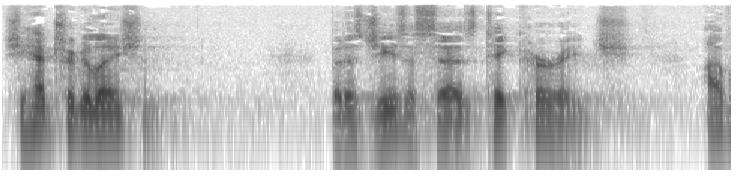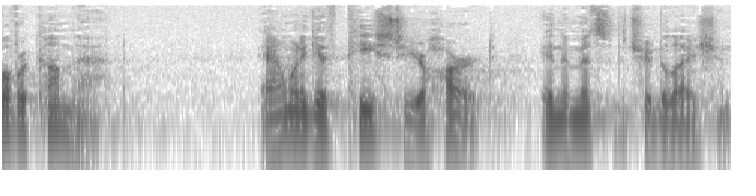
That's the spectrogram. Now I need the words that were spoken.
She had tribulation. But as Jesus says, take courage. I've overcome that. And I want to give peace to your heart in the midst of the tribulation.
